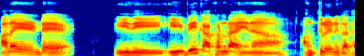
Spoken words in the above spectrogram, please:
అలాగే ఏంటంటే ఇది ఇవే కాకుండా ఆయన అంతులేని కథ.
